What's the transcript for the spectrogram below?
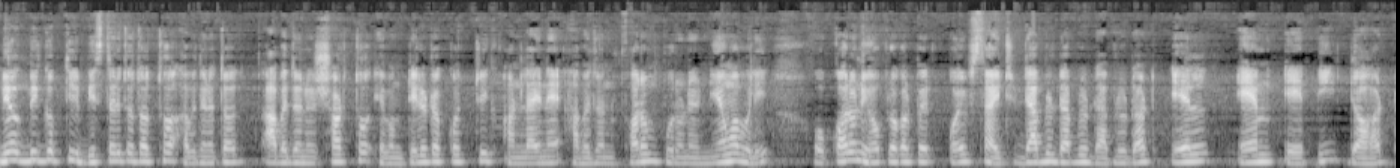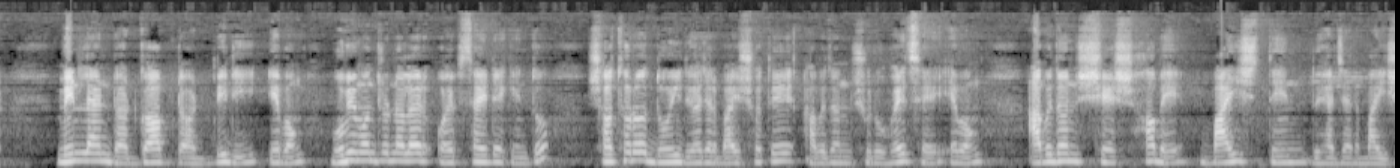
নিয়োগ বিজ্ঞপ্তির বিস্তারিত তথ্য, আবেদনের আবেদনের শর্ত এবং টেলিটক কর্তৃক অনলাইনে আবেদন ফর্ম পূরণের নিয়মাবলী ও করণীয় প্রকল্পের website W W W dot L M AP dot minland dot gov dot BD এবং ভূমি মন্ত্রণালয়ের ওয়েবসাইটে কিন্তু সতেরো দুই দুই হাজার বাইশ হতে আবেদন শুরু হয়েছে এবং আবেদন শেষ হবে বাইশ তিন দুই হাজার বাইশ।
